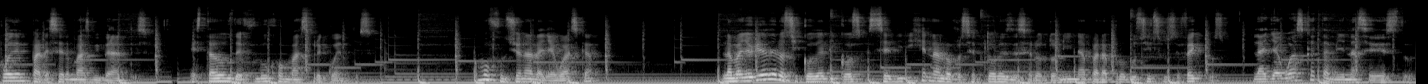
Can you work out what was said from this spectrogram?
pueden parecer más vibrantes, estados de flujo más frecuentes. ¿Cómo funciona la ayahuasca? La mayoría de los psicodélicos se dirigen a los receptores de serotonina para producir sus efectos. La ayahuasca también hace esto,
